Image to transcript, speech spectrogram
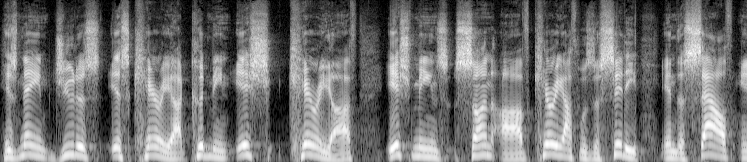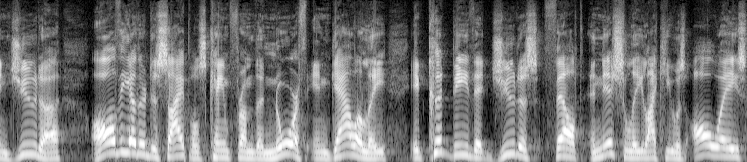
his name, Judas Iscariot, could mean Ish Kerioth. Ish means son of. Kerioth was a city in the south in Judah. All the other disciples came from the north in Galilee. It could be that Judas felt initially like he was always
